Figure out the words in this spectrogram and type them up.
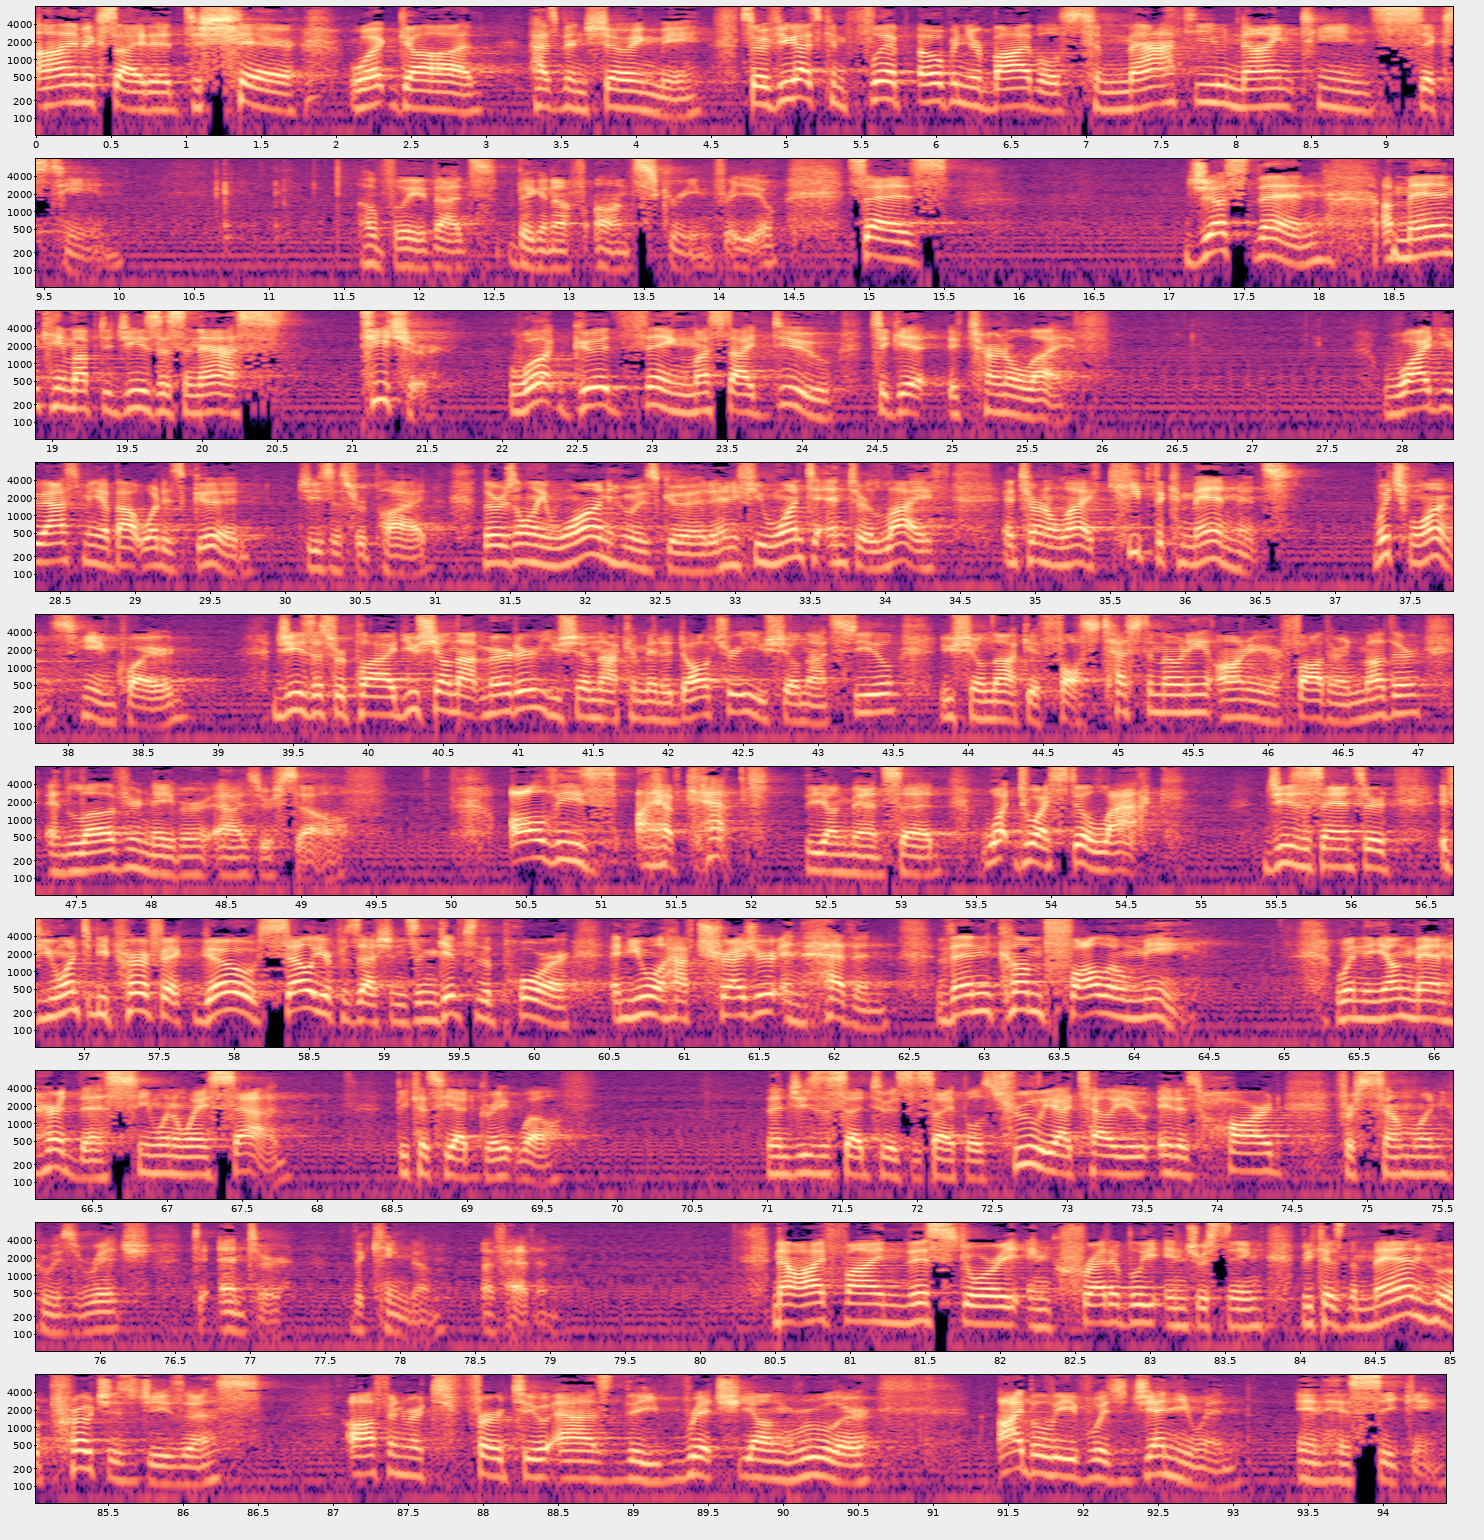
I'm excited to share what God has been showing me. So if you guys can flip open your Bibles to Matthew 19 16. Hopefully that's big enough on screen for you. It says, Just then, a man came up to Jesus and asked, Teacher, what good thing must I do to get eternal life? Why do you ask me about what is good? Jesus replied, There is only one who is good, and if you want to enter life, eternal life, keep the commandments. Which ones? he inquired. Jesus replied, You shall not murder, you shall not commit adultery, you shall not steal, you shall not give false testimony, honor your father and mother, and love your neighbor as yourself. All these I have kept, the young man said. What do I still lack? Jesus answered, If you want to be perfect, go sell your possessions and give to the poor, and you will have treasure in heaven. Then come follow me. When the young man heard this, he went away sad, because he had great wealth. Then Jesus said to his disciples, Truly I tell you, it is hard for someone who is rich to enter the kingdom of heaven. Now, I find this story incredibly interesting because the man who approaches Jesus, often referred to as the rich young ruler, I believe was genuine in his seeking.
